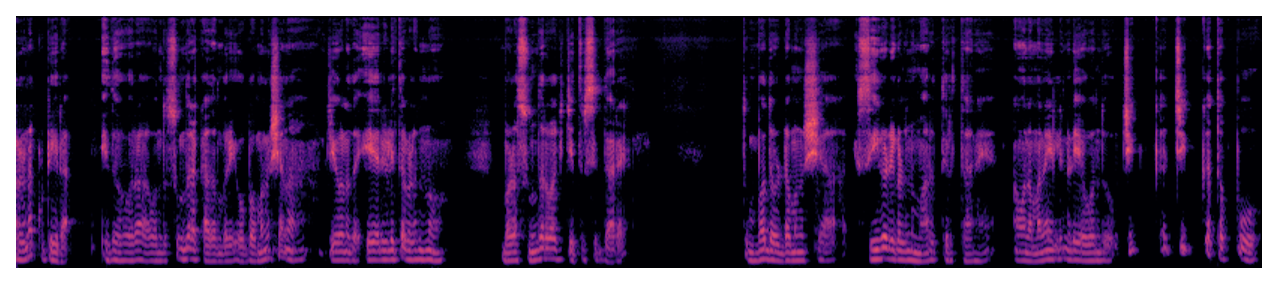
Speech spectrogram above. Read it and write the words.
ಪರ್ಣಕುಟೀರ ಇದು ಅವರ ಒಂದು ಸುಂದರ ಕಾದಂಬರಿ. ಒಬ್ಬ ಮನುಷ್ಯನ ಜೀವನದ ಏರಿಳಿತಗಳನ್ನು ಬಹಳ ಸುಂದರವಾಗಿ ಚಿತ್ರಿಸಿದ್ದಾರೆ. ತುಂಬ ದೊಡ್ಡ ಮನುಷ್ಯ ಸೀಗಡಿಗಳನ್ನು ಮಾರುತ್ತಿರುತ್ತಾನೆ ಅವನ ಮನೆಯಲ್ಲಿ ನಡೆಯುವ ಒಂದು ಚಿಕ್ಕ ಚಿಕ್ಕ ತಪ್ಪು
